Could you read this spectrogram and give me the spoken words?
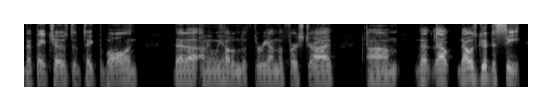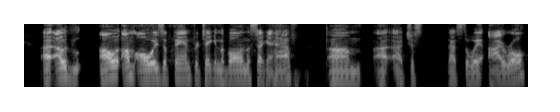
that they chose to take the ball and that uh, I mean we held them to three on the first drive. Um, that that that was good to see. I, I would I'll, I'm always a fan for taking the ball in the second half. Um, I, I just that's the way I roll.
